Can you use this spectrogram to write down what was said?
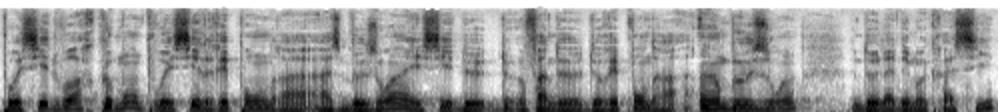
pour essayer de voir comment on pouvait essayer de répondre à, ce besoin, essayer de, enfin de, répondre à un besoin de la démocratie.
